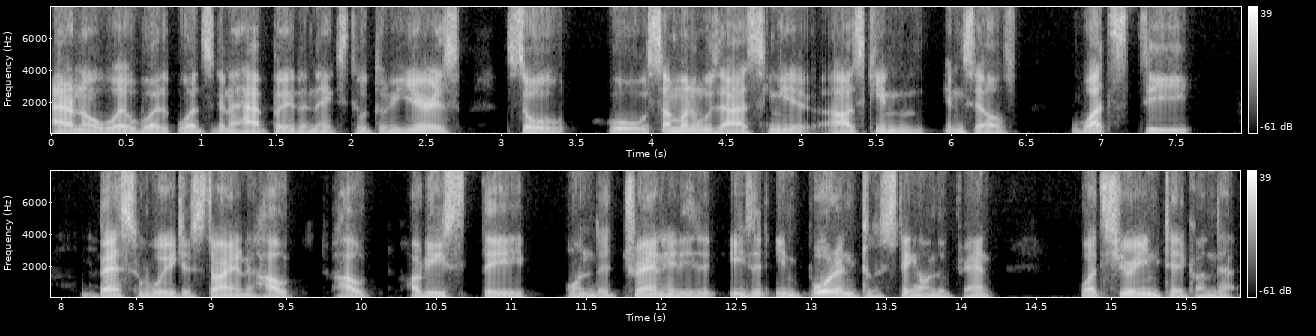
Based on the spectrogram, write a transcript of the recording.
I don't know what, what what's gonna happen in the next two three years. So who someone who's asking asking himself, what's the best way to start and how how how do you stay on the trend? Is it, is it important to stay on the trend? What's your intake on that?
